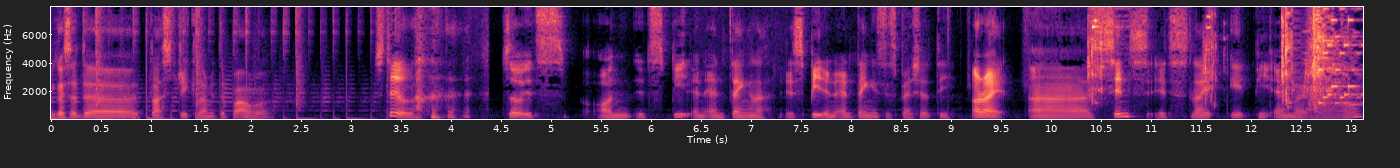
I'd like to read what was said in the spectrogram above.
because of the plus 3 km per hour. Still, so it's on its speed and end tank lah. Its speed and end tank is its specialty. Alright, uh, since it's like 8 p.m. right now,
